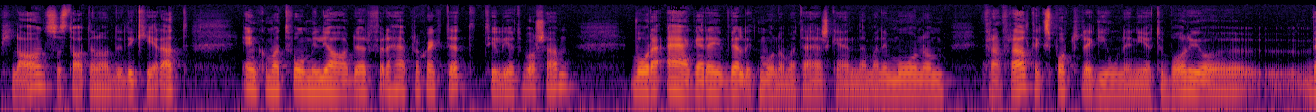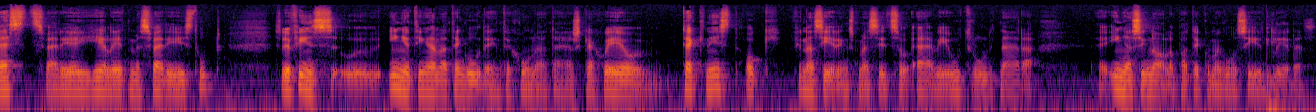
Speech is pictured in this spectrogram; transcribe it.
plan. Så staten har dedikerat 1,2 miljarder för det här projektet till Göteborgs hamn. Våra ägare är väldigt måna om att det här ska hända. Man är mån om framförallt exportregionen i Göteborg och eh, Västsverige i helhet med Sverige i stort. Så det finns eh, ingenting annat än goda intentioner att det här ska ske och tekniskt och finansieringsmässigt så är vi otroligt nära. Eh, inga signaler på att det kommer gå sidledes.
